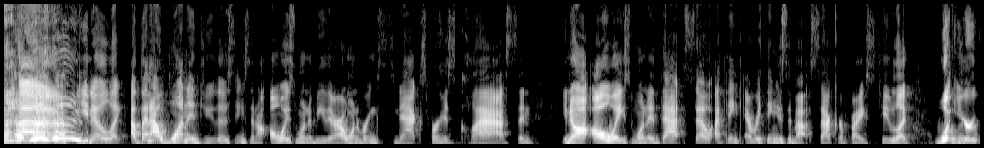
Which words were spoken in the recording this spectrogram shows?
Um, you know, like, but I want to do those things and I always want to be there. I want to bring snacks for his class and you know, I always wanted that. So I think everything is about sacrifice too, like what your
